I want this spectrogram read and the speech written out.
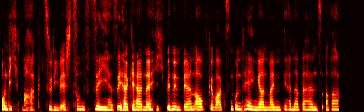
Und ich mag Zürich West sonst sehr, sehr gerne. Ich bin in Bern aufgewachsen und hänge an meinen Berner Bands, aber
